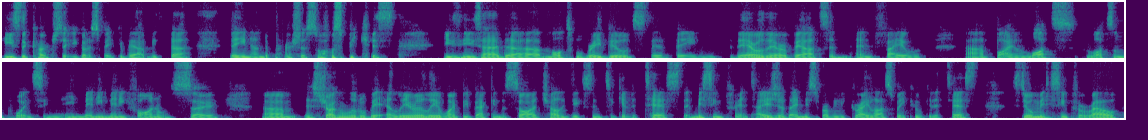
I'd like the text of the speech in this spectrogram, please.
he's the coach that you've got to speak about with uh, being under pressure source because he's, he's had uh, multiple rebuilds. They've been there or thereabouts and, and failed uh, by lots, lots of points in, in many, many finals. So um, they're struggling a little bit. Aliir Aliir won't be back in the side. Charlie Dixon to get a test. They're missing Fantasia. They missed Robbie Gray last week, who'll get a test. Still missing Farrell.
